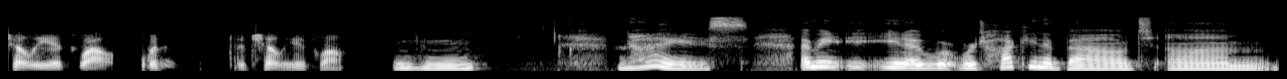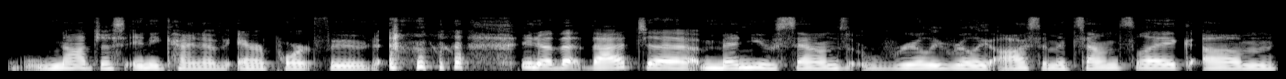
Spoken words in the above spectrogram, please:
chili as well with the chili as well. Mm-hmm. Nice. I mean, you know, we're, we're talking about um, not just any kind of airport food. you know that that uh, menu sounds really, really awesome. It sounds like, um,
